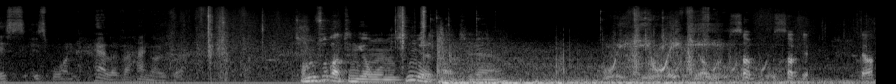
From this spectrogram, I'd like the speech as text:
This is one hell of a hangover. 점수 같은 경우는 승률에 따라 틀려요 Wakey, wakey. What's up? What's up, y'all?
